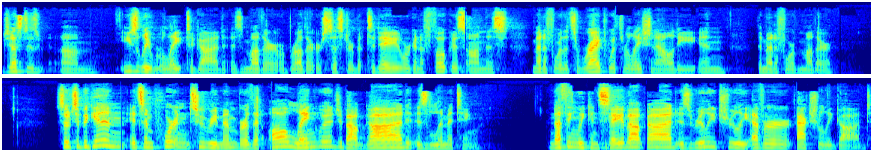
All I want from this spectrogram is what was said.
just as um, easily relate to God as mother or brother or sister. But today we're going to focus on this metaphor that's ripe with relationality in the metaphor of mother. So, to begin, it's important to remember that all language about God is limiting. Nothing we can say about God is really, truly ever actually God.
